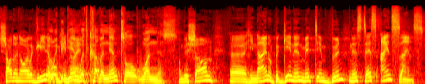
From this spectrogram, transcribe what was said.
Schaut in eure and we Gliederung begin hinein. with covenantal oneness. Und wir schauen äh, hinein und beginnen mit dem Bündnis des Einsseins.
